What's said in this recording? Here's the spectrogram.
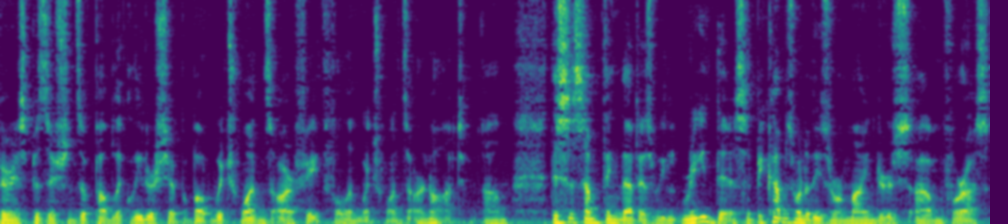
various positions of public leadership about which ones are faithful and which ones are not. Um, this is something that as we read this, it becomes one of these reminders um, for us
